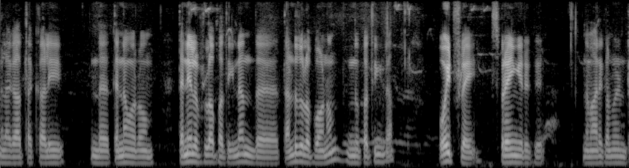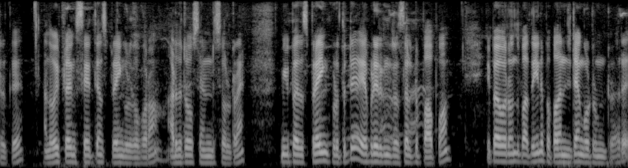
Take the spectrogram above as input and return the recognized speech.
மிளகாய் தக்காளி இந்த தென்னை மரம் தண்ணியில் ஃபுல்லாக பார்த்தீங்கன்னா இந்த தண்டுதுளை போகணும் இன்னும் பார்த்தீங்கன்னா ஒயிட் ஃப்ளை ஸ்ப்ரேயிங் இருக்குது இந்த மாதிரி கம்பெனி இருக்குது அந்த ஒயிட் ஃப்ளவரிங் சேர்த்து தான் ஸ்ப்ரேயிங் கொடுக்க போகிறோம் அடுத்த டோஸ் என்னன்னு சொல்கிறேன் இப்போ அது ஸ்ப்ரேயிங் கொடுத்துட்டு எப்படி இருக்குன்ற ரிசல்ட்டு பார்ப்போம். இப்போ அவர் வந்து பார்த்தீங்கன்னா இப்போ பதினஞ்சு டேங்க் ஓட்டுன்றாரு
